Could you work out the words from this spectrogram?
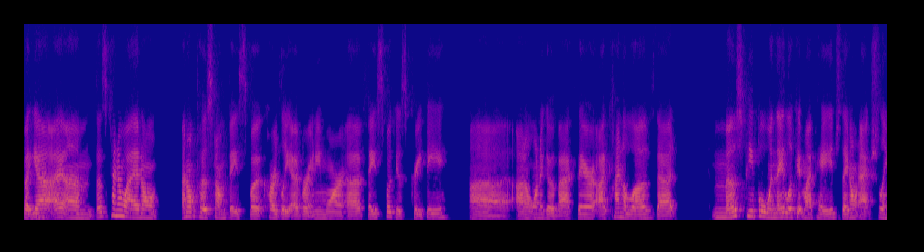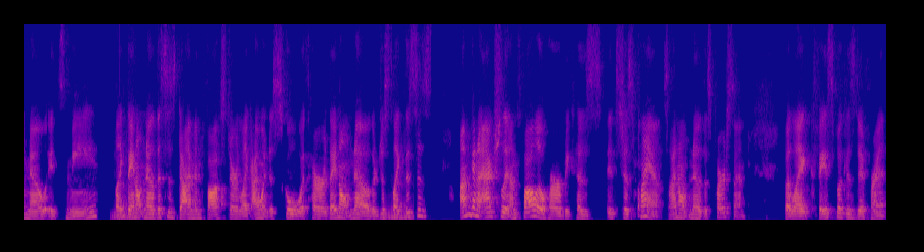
But Yeah. yeah, I um that's kind of why I don't I don't post on Facebook hardly ever anymore. Uh Facebook is creepy. Uh I don't want to go back there. I kind of love that most people when they look at my page, they don't actually know it's me. Like they don't know this is Diamond Foster, like I went to school with her. They don't know. They're just like this is I'm going to actually unfollow her because it's just plants. I don't know this person but like Facebook is different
